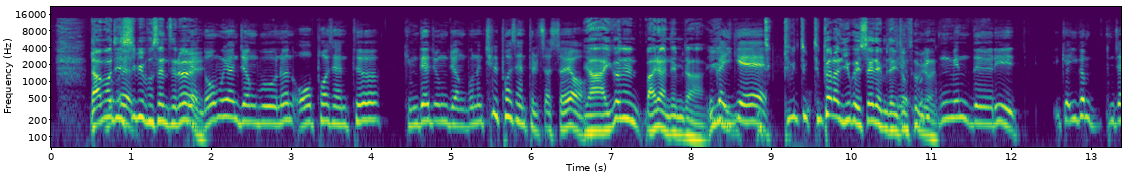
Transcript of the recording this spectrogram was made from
나머지 예, 12%를 예, 노무현 정부는 5%, 김대중 정부는 7%를 썼어요. 야, 이거는 말이 안 됩니다. 그러니까 이게 특, 특, 특별한 이유가 있어야 됩니다. 이 예, 우리 정도면. 국민들이 이게 이건 진짜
